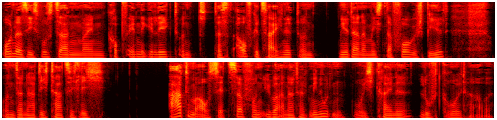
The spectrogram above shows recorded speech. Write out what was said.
ohne dass ich es wusste, an mein Kopfende gelegt und das aufgezeichnet und mir dann am nächsten Tag vorgespielt. Und dann hatte ich tatsächlich Atemaussetzer von über anderthalb Minuten, wo ich keine Luft geholt habe.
